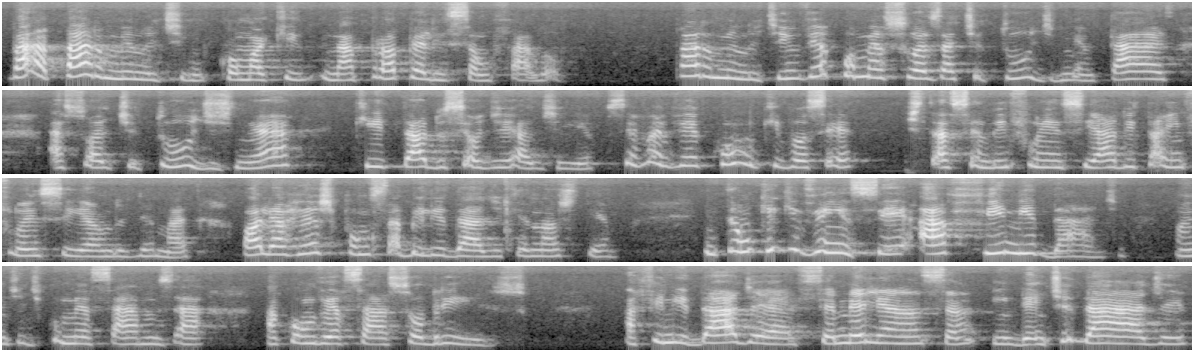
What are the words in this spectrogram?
Vá, para um minutinho, como aqui na própria lição falou. Para um minutinho, vê como as suas atitudes mentais, as suas atitudes, né, que está do seu dia a dia. Você vai ver como que você está sendo influenciado e está influenciando demais. Olha a responsabilidade que nós temos. Então, o que, que vem a ser afinidade? Antes de começarmos a, a conversar sobre isso. Afinidade é semelhança, identidade,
